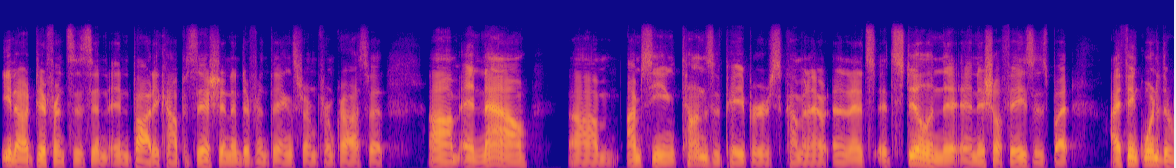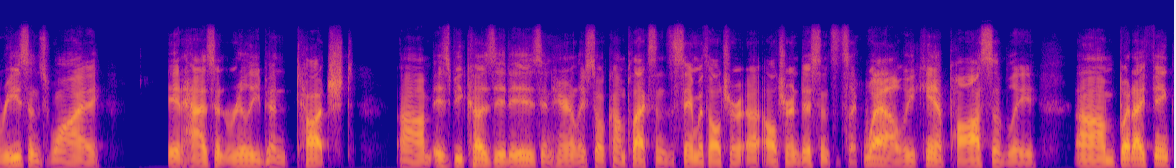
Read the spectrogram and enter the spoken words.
you know differences in in body composition and different things from from CrossFit. Um, and now um, I'm seeing tons of papers coming out, and it's it's still in the initial phases, but I think one of the reasons why it hasn't really been touched um, is because it is inherently so complex. And the same with ultra uh, ultra and distance. It's like, well, we can't possibly. Um, but I think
